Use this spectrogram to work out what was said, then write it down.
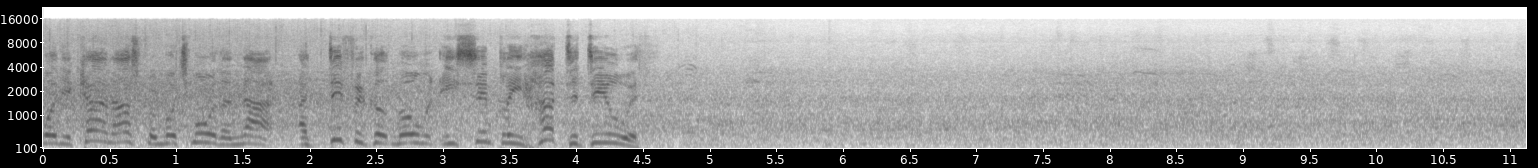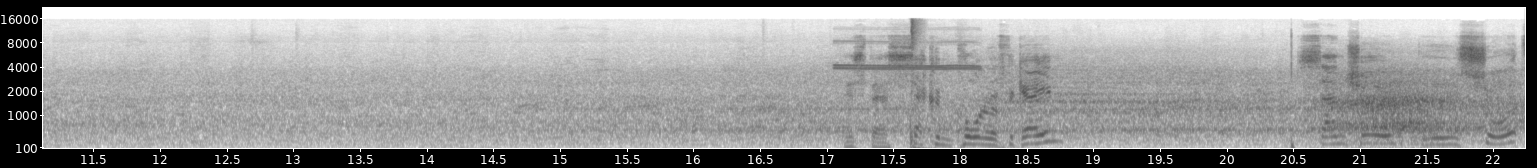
Well, you can't ask for much more than that. A difficult moment he simply had to deal with. It's their second corner of the game. Sancho goes short.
